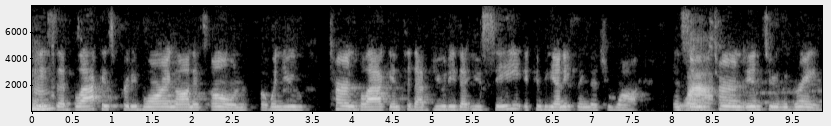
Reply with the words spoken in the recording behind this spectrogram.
And he Mhm. said, Black is pretty boring on its own, but when you turn black into that beauty that you see, it can be anything that you want. And so Wow. it turned into the green.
